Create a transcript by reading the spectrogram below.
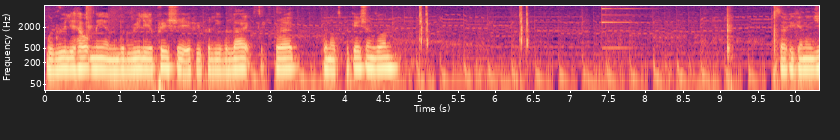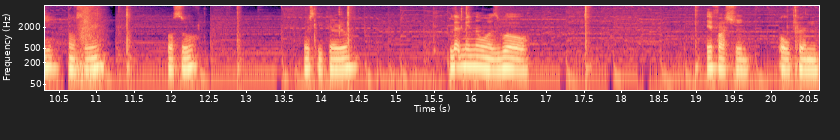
would really help me and would really appreciate if you could leave a like, subscribe, put notifications on. Psychic Energy, oh sorry, Fossil, Wesley Carrier. Let me know as well if I should open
